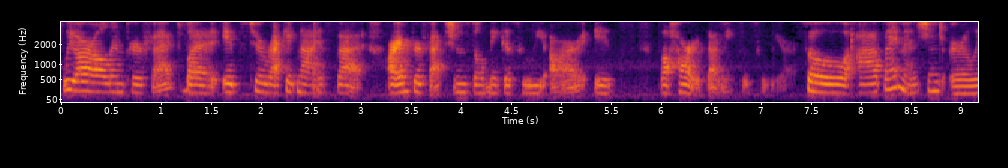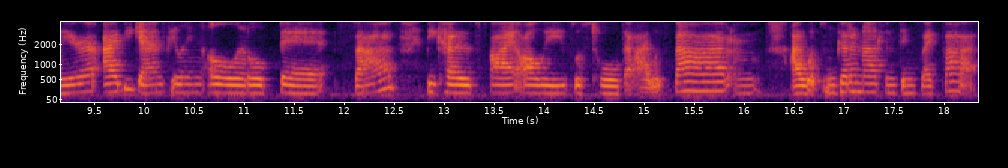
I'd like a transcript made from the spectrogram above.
we are all imperfect, but it's to recognize that our imperfections don't make us who we are. It's the heart that makes us who we are. So, as I mentioned earlier, I began feeling a little bit sad because I always was told that I was bad and I wasn't good enough and things like that.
